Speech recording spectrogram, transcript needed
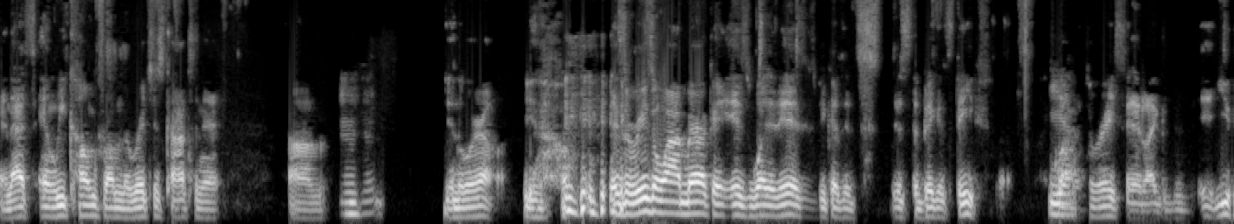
And that's and we come from the richest continent um, hmm in the world. You know, it's the reason why America is what it is. Is because it's it's the biggest thief. yeah, Ture said, like, it, you,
